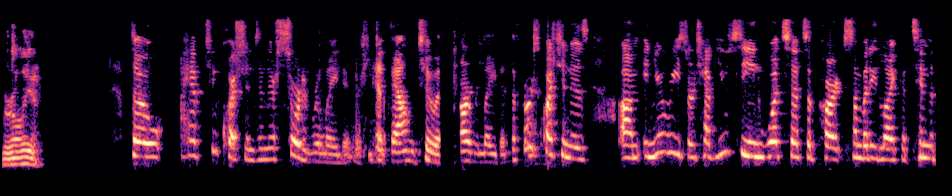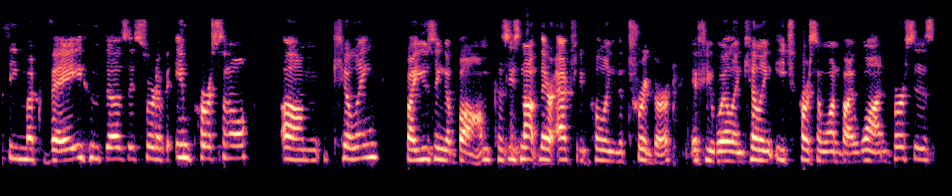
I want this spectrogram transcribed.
Marilia. So I have two questions, and they're sort of related. If you get down to it, are related. The first question is, um, in your research, have you seen what sets apart somebody like a Timothy McVeigh who does a sort of impersonal um, killing by using a bomb because he's not there actually pulling the trigger, if you will, and killing each person one by one, versus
